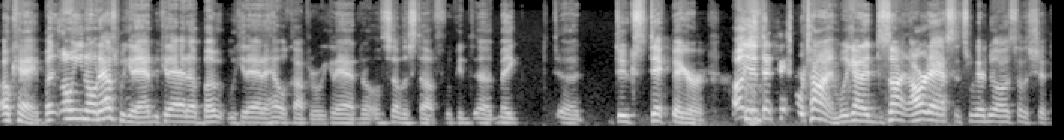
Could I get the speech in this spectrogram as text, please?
Okay, but oh, you know what else we could add? We could add a boat. We could add a helicopter. We could add all this other stuff. We could uh, make uh, Duke's dick bigger. Oh yeah, that takes more time. We got to design art assets. We got to do all this other shit.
